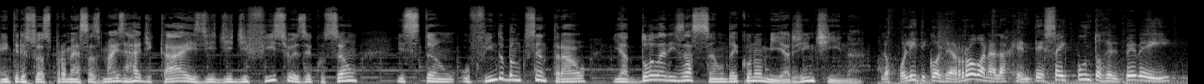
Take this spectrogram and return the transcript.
Entre suas promessas mais radicais e de difícil execução estão o fim do Banco Central e a dolarização da economia argentina. Os políticos le roban a la gente 6 pontos del PBI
